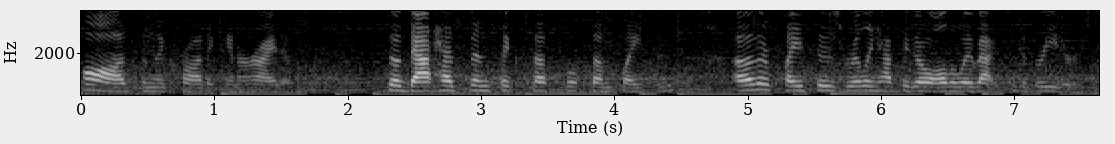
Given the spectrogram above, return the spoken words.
cause some necrotic enteritis. So that has been successful some places. Other places really have to go all the way back to the breeders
